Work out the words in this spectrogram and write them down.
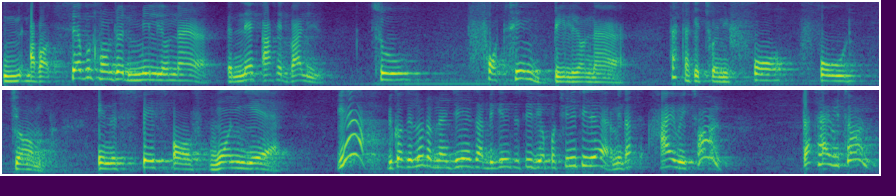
about 700 million naira, the net asset value, to 14 billion naira. That's like a 24 fold jump in the space of one year. Yeah, because a lot of Nigerians are beginning to see the opportunity there. I mean, that's high return. That's high return.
